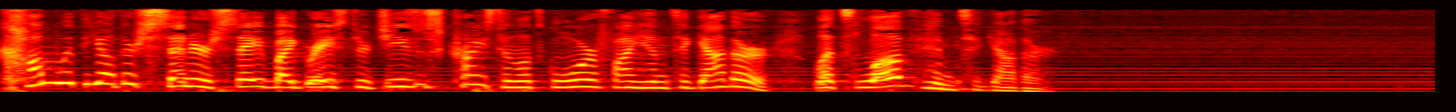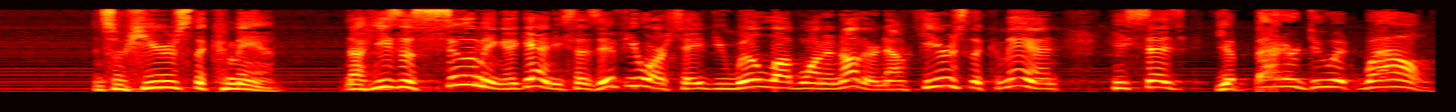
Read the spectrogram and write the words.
Come with the other sinners saved by grace through Jesus Christ and let's glorify Him together. Let's love Him together. And so here's the command. Now he's assuming, again, he says, if you are saved, you will love one another. Now here's the command. He says, you better do it well.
